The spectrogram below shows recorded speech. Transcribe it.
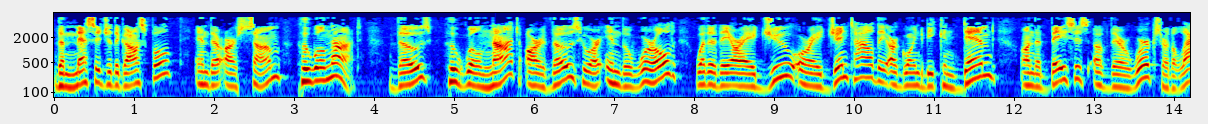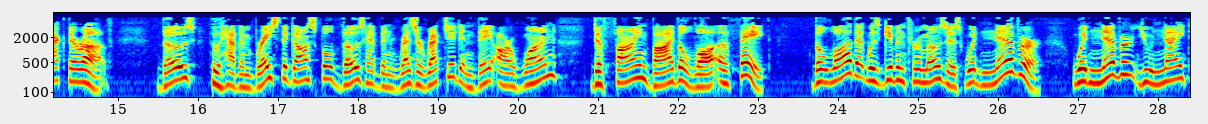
the message of the gospel, and there are some who will not. Those who will not are those who are in the world, whether they are a Jew or a Gentile, they are going to be condemned on the basis of their works or the lack thereof. Those who have embraced the gospel, those have been resurrected and they are one defined by the law of faith. The law that was given through Moses would never, would never unite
